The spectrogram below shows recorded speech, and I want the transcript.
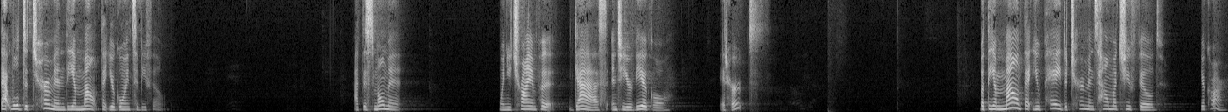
that will determine the amount that you're going to be filled. at this moment, when you try and put gas into your vehicle, it hurts. But the amount that you pay determines how much you filled your car.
